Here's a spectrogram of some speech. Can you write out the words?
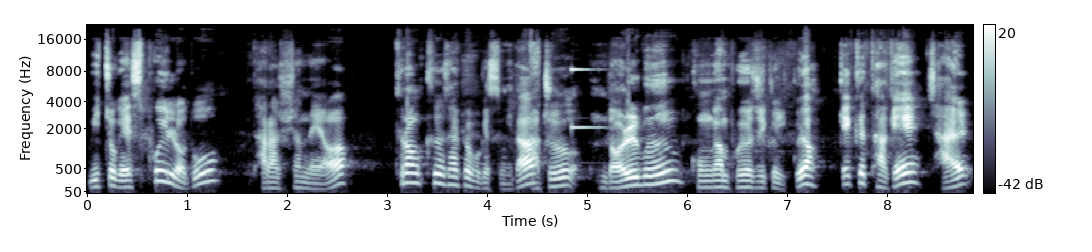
위쪽에 스포일러도 달아주셨네요. 트렁크 살펴보겠습니다. 아주 넓은 공간 보여지고 있고요. 깨끗하게 잘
